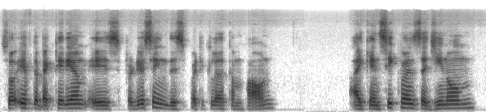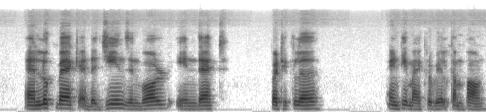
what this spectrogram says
So if the bacterium is producing this particular compound, I can sequence the genome and look back at the genes involved in that particular antimicrobial compound.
